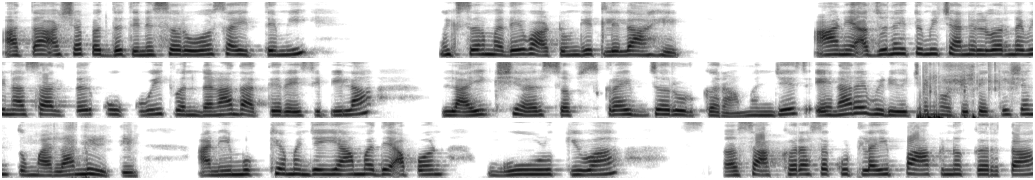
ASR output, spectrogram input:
आता अशा पद्धतीने सर्व साहित्य मी मिक्सरमध्ये वाटून घेतलेलं आहे. आणि अजूनही तुम्ही चॅनलवर नवीन असाल तर कुक विथ वंदना दाते रेसिपीला लाईक शेअर सबस्क्राईब जरूर करा. म्हणजेच येणाऱ्या व्हिडिओचे नोटिफिकेशन तुम्हाला मिळतील. आणि मुख्य म्हणजे यामध्ये आपण गूळ किंवा साखर असा कुठलाही पाक न करता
